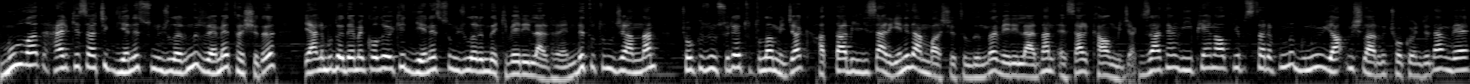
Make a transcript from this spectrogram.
Mulvad herkese açık DNS sunucularını RAM'e taşıdı. Yani bu da demek oluyor ki DNS sunucularındaki veriler RAM'de tutulacağından çok uzun süre tutulamayacak. Hatta bilgisayar yeniden başlatıldığında verilerden eser kalmayacak. Zaten VPN altyapısı tarafında bunu yapmışlardı çok önceden ve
